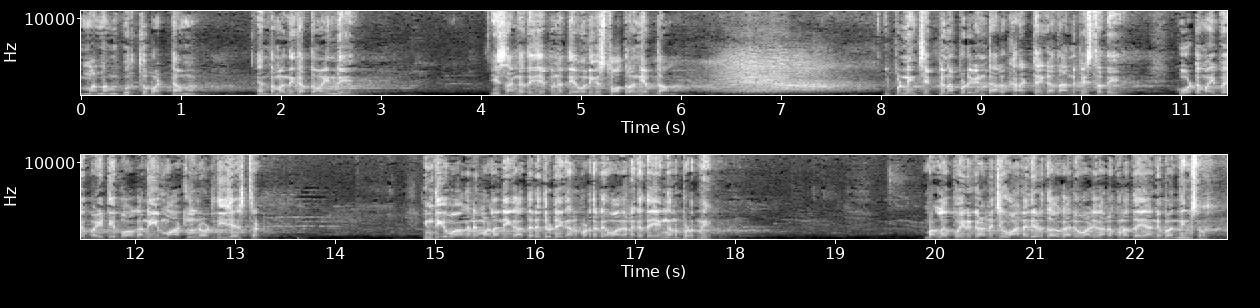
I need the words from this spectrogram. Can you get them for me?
మనం గుర్తుపట్టం. ఎంతమందికి అర్థమైంది? ఈ సంగతి చెప్పిన దేవునికి స్తోత్రం చెప్దాం. ఇప్పుడు నేను చెప్పినప్పుడు వింటారు కరెక్టే కదా అనిపిస్తుంది. కూటమైపోయి బయటికి పోగానే ఈ మాటలను వాడు తీసేస్తాడు. ఇంటికి పోగానే మళ్ళీ నీకు ఆ దరిద్రుడే కనపడతాడే మా వెనక దయ్యం కనపడుతుంది. మళ్ళీ పోయిన కాడ నుంచి వాడిని తిడతావు కానీ వాడి వెనకున్న దయాన్ని బంధించవు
